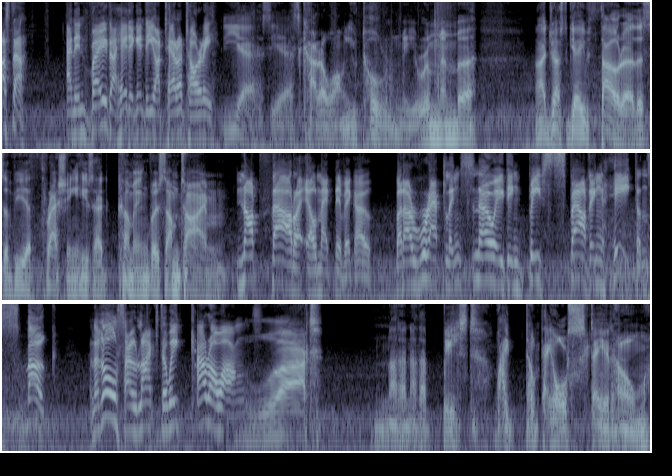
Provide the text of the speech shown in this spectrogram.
Master, an invader heading into your territory. Yes, yes, Karawong, you told me, remember? I just gave Thowra the severe thrashing he's had coming for some time. Not Thowra, El Magnifico, but a rattling, snow-eating beast spouting heat and smoke. And it also likes to eat Karawongs. What? Not another beast. Why don't they all stay at home?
